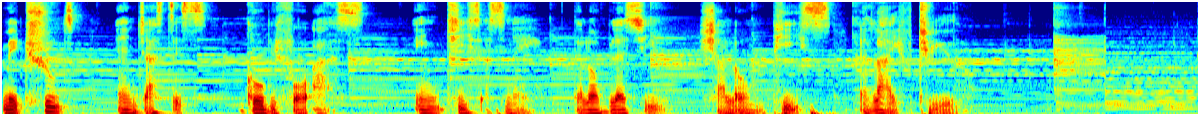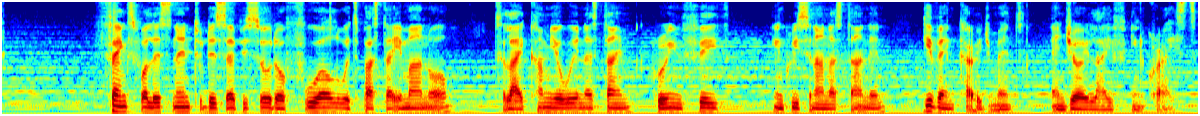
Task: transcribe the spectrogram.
May truth and justice go before us in Jesus' name. The Lord bless you. Shalom, peace, and life to you. Thanks for listening to this episode of Fuel with Pastor Emmanuel. Till I come your way next time, grow in faith, increase in understanding, give encouragement, enjoy life in Christ.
